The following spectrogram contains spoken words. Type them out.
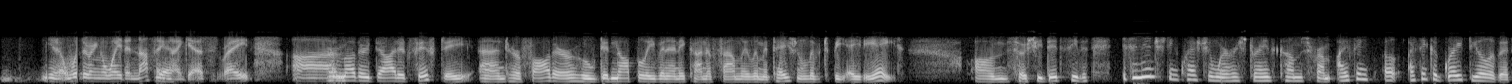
you know, withering away to nothing. I guess, right? Um, her mother died at 50, and her father, who did not believe in any kind of family limitation, lived to be 88. Um, so she did see this. It's an interesting question where her strength comes from. I think uh, I think a great deal of it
